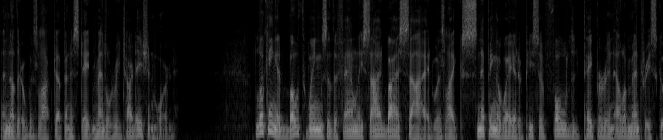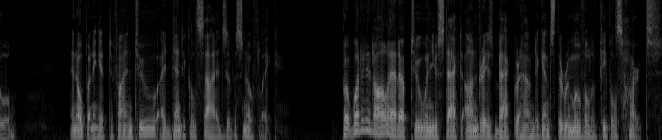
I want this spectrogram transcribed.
Another was locked up in a state mental retardation ward. Looking at both wings of the family side by side was like snipping away at a piece of folded paper in elementary school and opening it to find two identical sides of a snowflake. But what did it all add up to when you stacked Andre's background against the removal of people's hearts?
